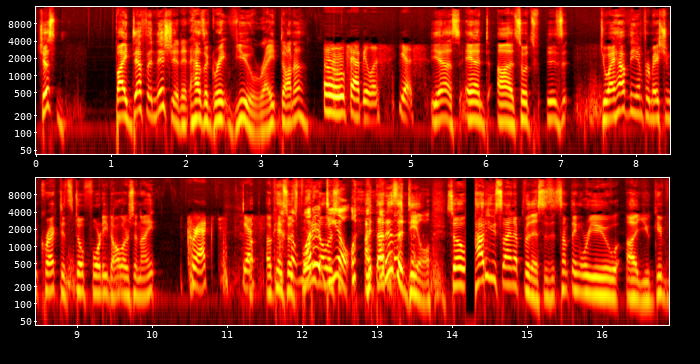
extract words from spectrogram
just by definition, it has a great view, right, Donna? Oh, fabulous! Yes, Yes, and uh, so it's is it? Do I have the information correct? It's still forty dollars a night. correct. Yes. Okay, so it's What forty a dollars. deal. that is a deal. So how do you sign up for this? Is it something where you uh, you give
